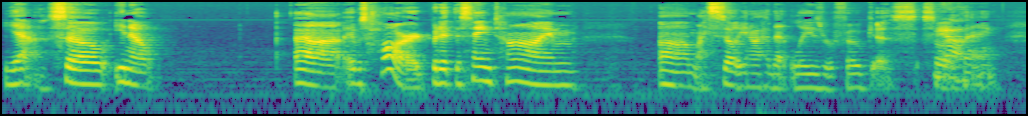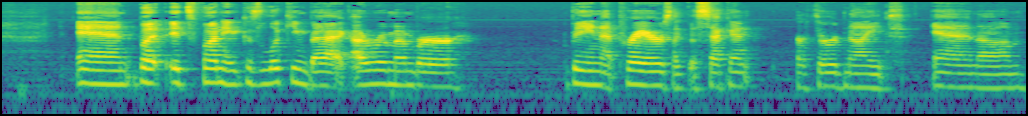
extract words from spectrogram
yeah. So you know, uh, it was hard, but at the same time, um, I still, you know, I had that laser focus sort Yeah. of thing. And, but it's funny because looking back, I remember being at prayers like the second or third night and um,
